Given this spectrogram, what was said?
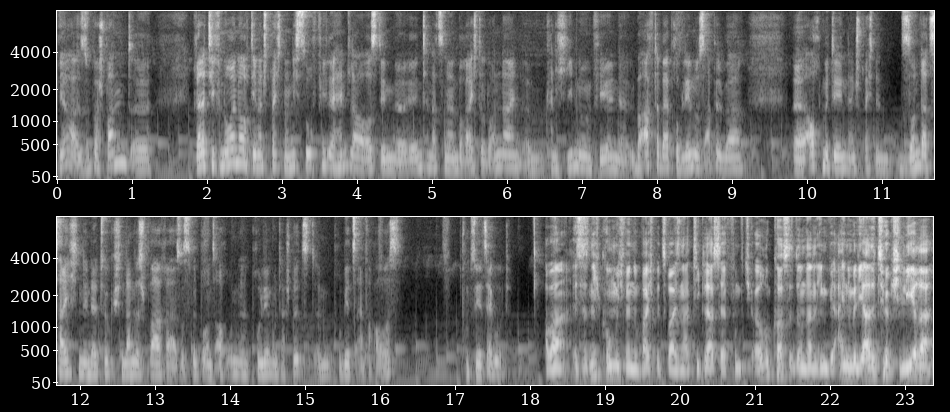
Ja, super spannend. Äh, relativ neu noch, dementsprechend noch nicht so viele Händler aus dem äh, internationalen Bereich dort online. Ähm, kann ich jedem nur empfehlen. Äh, über Afterbuy problemlos abbildbar. Äh, auch mit den entsprechenden Sonderzeichen in der türkischen Landessprache. Also es wird bei uns auch ohne Problem unterstützt. Ähm, Probiert es einfach aus. Funktioniert sehr gut. Aber ist es nicht komisch, wenn du beispielsweise einen Artikel hast, der 50 Euro kostet und dann irgendwie eine Milliarde türkische Lira?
